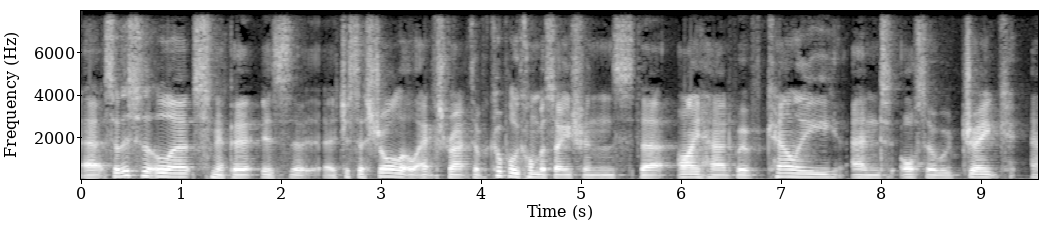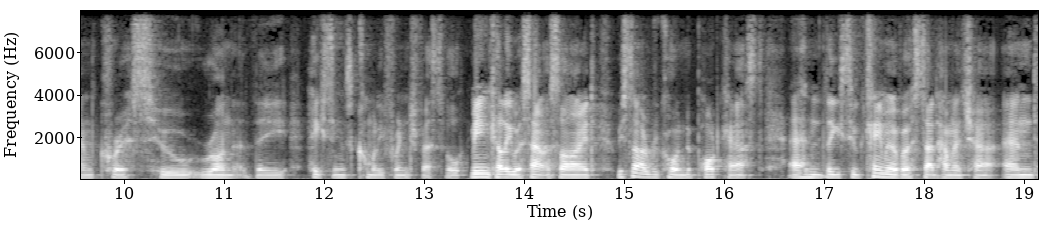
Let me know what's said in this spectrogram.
Uh, so this little uh, snippet is uh, just a short little extract of a couple of conversations that I had with Kelly and also with Jake and Chris, who run the Hastings Comedy Fringe Festival. Me and Kelly were sat outside. We started recording the podcast, and these two came over, started having a chat, and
